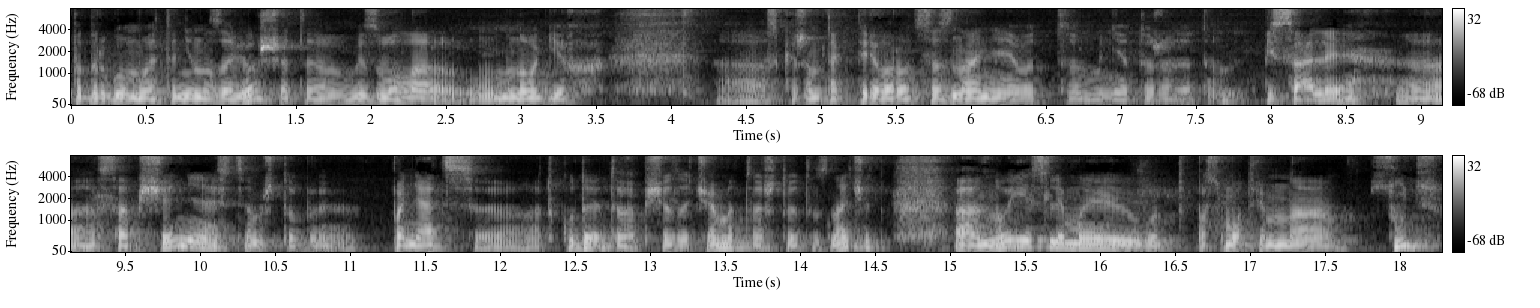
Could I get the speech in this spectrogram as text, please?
по-другому это не назовешь. Это вызвало у многих, э, скажем так, переворот сознания. Вот мне тоже там писали сообщения с тем, чтобы понять, откуда это вообще, зачем это, что это значит. А, но если мы вот посмотрим на суть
